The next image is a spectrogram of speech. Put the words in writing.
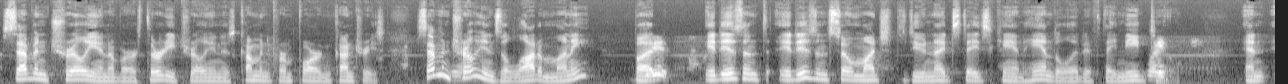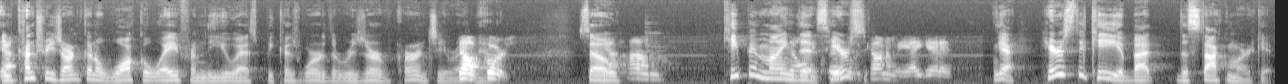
seven trillion of our thirty trillion is coming from foreign countries. Seven trillion is a lot of money, but It is. it isn't. It isn't so much that the United States can't handle it if they need Right. to. And Yeah. and countries aren't going to walk away from the U.S. because we're the reserve currency right no, now. No, of course. So Yeah, um, keep in mind this. Here's economy. I get it. yeah. Here's the key about the stock market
